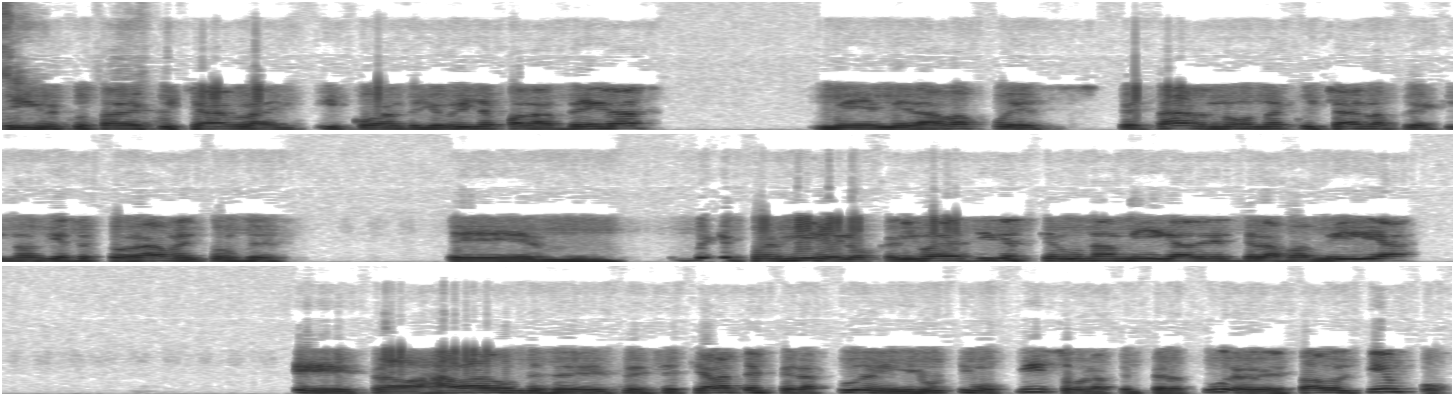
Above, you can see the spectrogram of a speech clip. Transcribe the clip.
Y me gustaba escucharla y, y cuando yo vine para Las Vegas, me, me daba pues pesar, ¿no? No escucharla porque aquí no había ese programa. Entonces, eh, pues mire, lo que le iba a decir es que una amiga de, la familia eh, trabajaba donde se, se chequeaba la temperatura en el último piso, la temperatura, el estado del tiempo.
